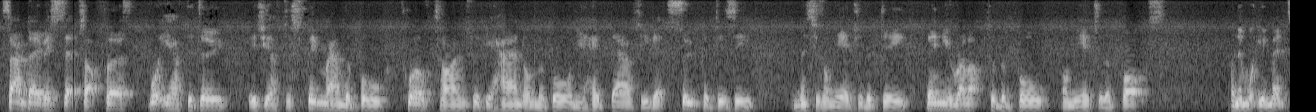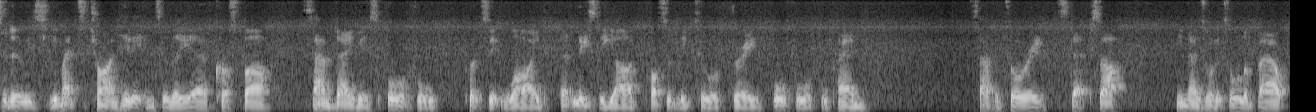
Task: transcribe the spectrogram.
Sam Davis steps up first. What you have to do is you have to spin round the ball 12 times with your hand on the ball and your head down, so you get super dizzy. And this is on the edge of the D. Then you run up to the ball on the edge of the box and then what you're meant to do is you're meant to try and hit it into the uh, crossbar. Sam Davis, awful, puts it wide, at least a yard, possibly two or three. Awful, awful pen. Salvatore steps up. He knows what it's all about.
